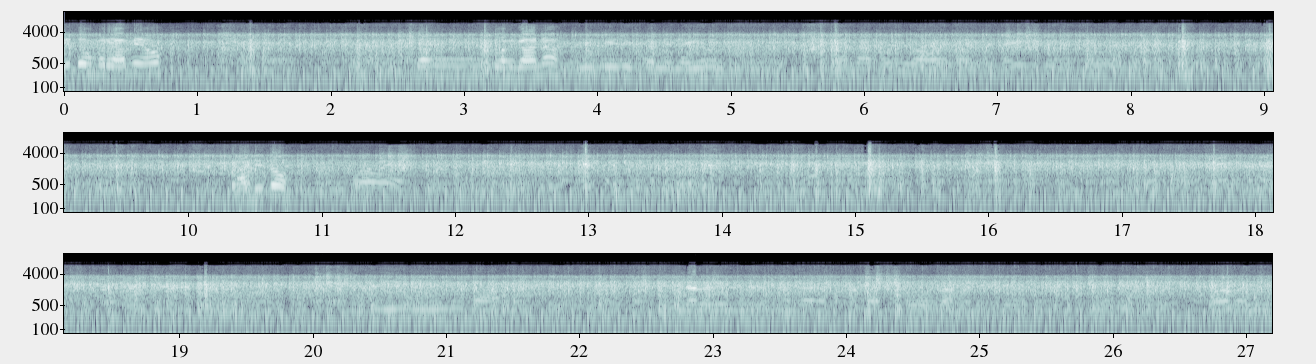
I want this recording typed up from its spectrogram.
Dito marami oh. Isang planggana. Nililinis pa nila yun. Kaya tapos iwawasan nila ganito. Ah, dito. Oo. Kasi yung ulo ba, ilalagay nila yung mga nakatapos sa akin ito. Para yung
